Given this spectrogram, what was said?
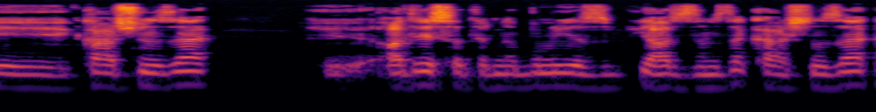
e, karşınıza e, adres satırına bunu yazıp yazdığınızda karşınıza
